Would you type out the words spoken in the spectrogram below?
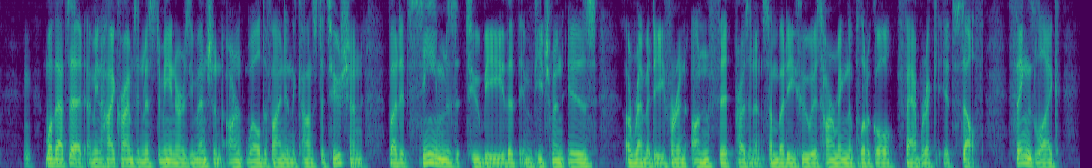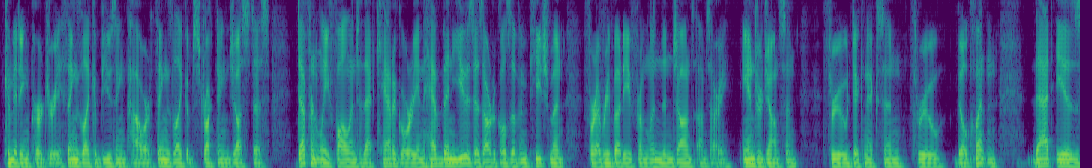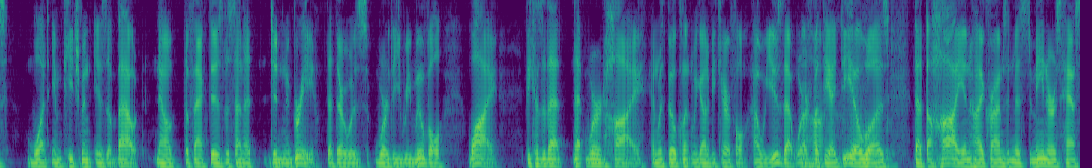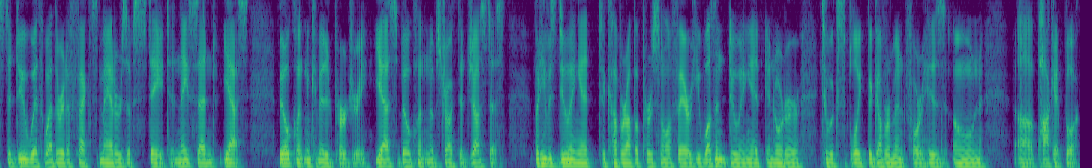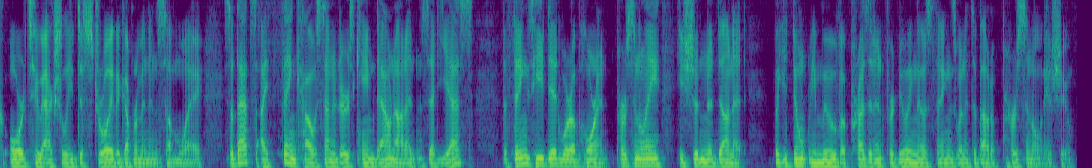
Well, that's it. I mean, high crimes and misdemeanors, as you mentioned, aren't well defined in the Constitution, but it seems to be that impeachment is a remedy for an unfit president, somebody who is harming the political fabric itself. Things like committing perjury, things like abusing power, things like obstructing justice definitely fall into that category and have been used as articles of impeachment for everybody from Lyndon Johnson, I'm sorry, Andrew Johnson through Dick Nixon through Bill Clinton. That is what impeachment is about. Now, the fact is the Senate didn't agree that there was worthy removal. Why? Because of that that word high. And with Bill Clinton, we got to be careful how we use that word. Uh-huh. But the idea was that the high in high crimes and misdemeanors has to do with whether it affects matters of state. And they said, yes, Bill Clinton committed perjury. Yes, Bill Clinton obstructed justice. But he was doing it to cover up a personal affair. He wasn't doing it in order to exploit the government for his own uh, pocketbook or to actually destroy the government in some way. So that's, I think, how senators came down on it and said, yes, the things he did were abhorrent. Personally, he shouldn't have done it. But you don't remove a president for doing those things when it's about a personal issue.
